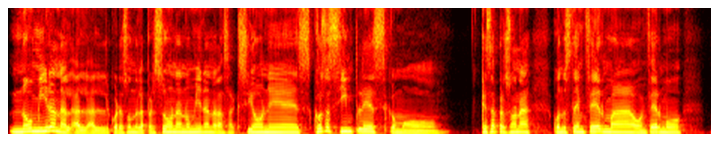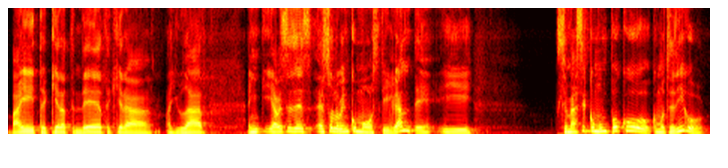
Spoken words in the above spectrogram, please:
no miran al, al- al corazón de la persona, no miran a las acciones, cosas simples como que esa persona cuando está enferma o enfermo vaya y te quiera atender, te quiera ayudar. Y a veces es- eso lo ven como hostigante y se me hace como un poco, como te digo,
